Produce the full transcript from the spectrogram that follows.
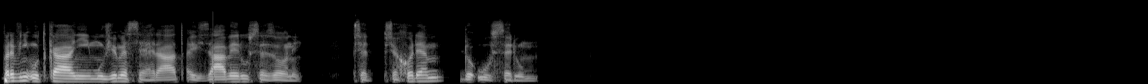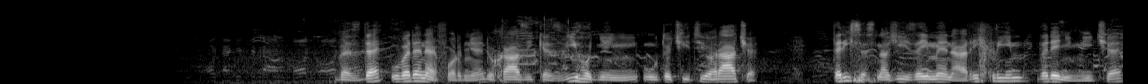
První utkání můžeme sehrát až v závěru sezóny, před přechodem do U7. Ve zde uvedené formě dochází ke zvýhodnění útočícího hráče, který se snaží zejména rychlým vedením míče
